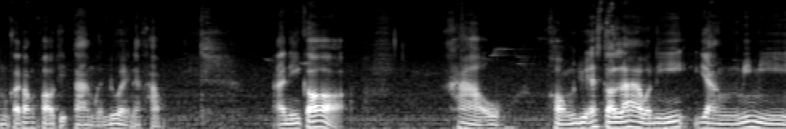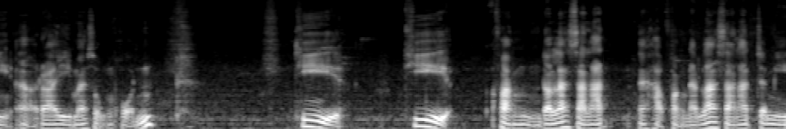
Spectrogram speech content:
ำก็ต้องเฝ้าติดตามกันด้วยนะครับ อันนี้ก็ข่าวของ US ดอลลาร์วันนี้ยังไม่มีอะไรมาส่งผล ที่ที่ฝั่งดอลลาร์สหรัฐนะครับ ฝั่งดอลลาร์สหรัฐจะมี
